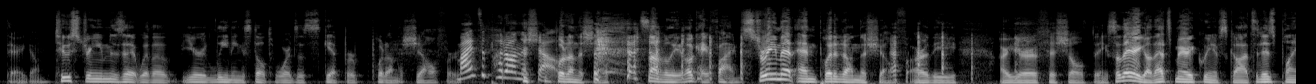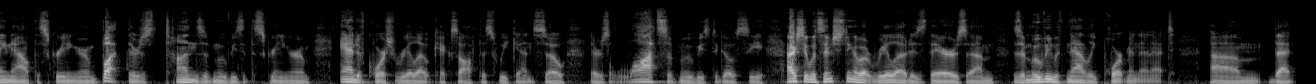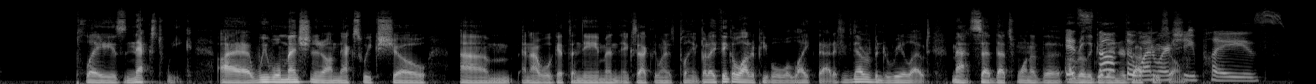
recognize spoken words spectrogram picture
There you go. Two streams it with a you're leaning still towards a skip or put on the shelf or Mine's a put on the shelf. put on the shelf. It's not really okay. Fine, stream it and put it on the shelf are the are your official things. So there you go. That's Mary Queen of Scots. It is playing now at the screening room, but there's tons of movies at the screening room, and of course, Reel Out kicks off this weekend. So there's lots of movies to go see. Actually, what's interesting about Reel Out is there's um there's a movie with Natalie Portman in it um that plays next week. Uh, we will mention it on next week's show, um, and I will get the name and exactly when it's playing. But I think a lot of people will like that. If you've never been to Reel Out, Matt said that's one of the a really good not the one where films. she plays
